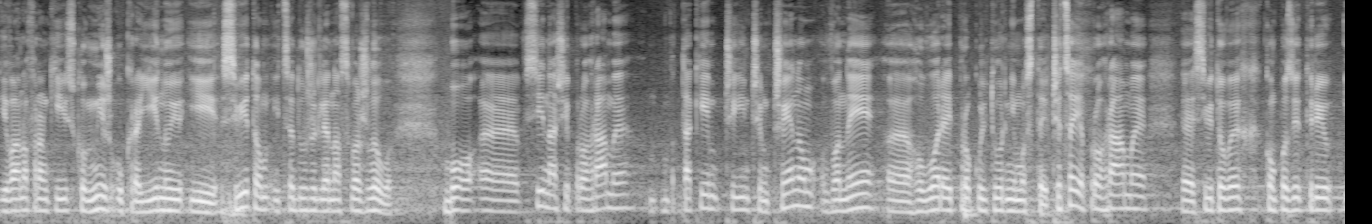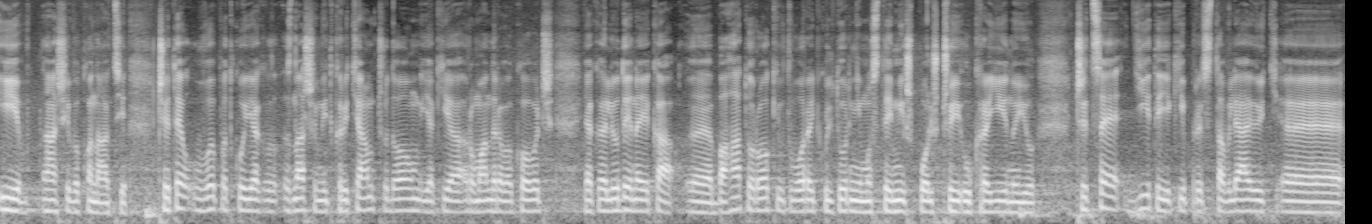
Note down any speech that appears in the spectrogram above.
Івано-Франківськом, між Україною і світом, і це дуже для нас важливо. Бо е, всі наші програми таким чи іншим чином вони говорять про культурні мости. Чи це є програми світових композиторів і наші виконавці, чи те у випадку, як з нашим відкриттям чудовим, як є Роман Ривакович, як людина, яка багато років творить культурні мости між Польщею і Україною, чи це діти, які представляють е,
